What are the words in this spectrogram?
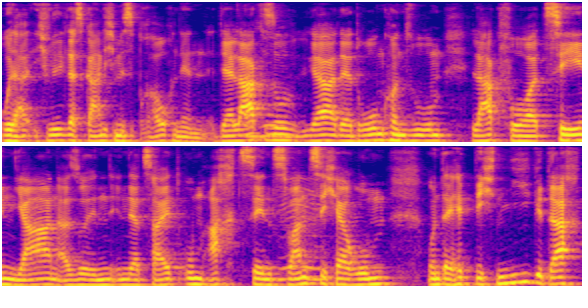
oder ich will das gar nicht Missbrauch nennen. Der lag so, ja, der Drogenkonsum lag vor zehn Jahren, also in, in der Zeit um 18, 20 mhm. herum. Und da hätte ich nie gedacht,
